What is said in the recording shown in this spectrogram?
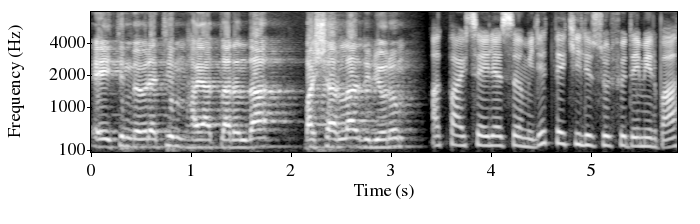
eğitim ve öğretim hayatlarında başarılar diliyorum. AK Parti Elazığ Milletvekili Zülfü Demirbağ,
